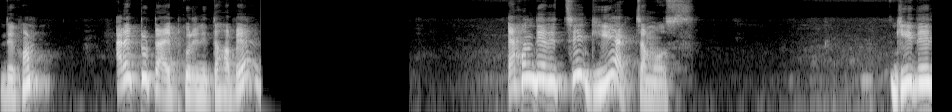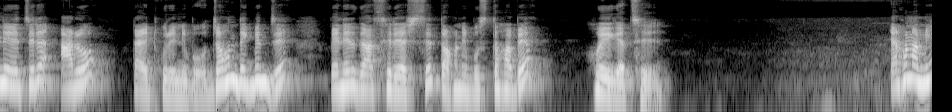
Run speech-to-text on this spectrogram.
দেখুন, আরেকটু টাইট করে নিতে হবে। এখন দিয়ে দিচ্ছি ঘি এক চামচ। ঘি দিয়ে নেড়ে চেড়ে আরও টাইট করে নেব। যখন দেখবেন যে প্যানের গা ছেড়ে আসছে, তখনই বুঝতে হবে হয়ে গেছে। এখন আমি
